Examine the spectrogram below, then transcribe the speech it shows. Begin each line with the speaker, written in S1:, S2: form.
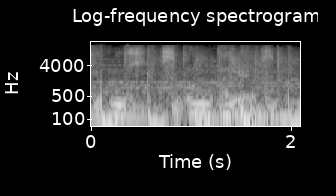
S1: רדיו פלוס, co.il.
